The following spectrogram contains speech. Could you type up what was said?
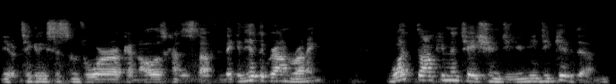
you know ticketing systems work and all those kinds of stuff. And they can hit the ground running. What documentation do you need to give them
